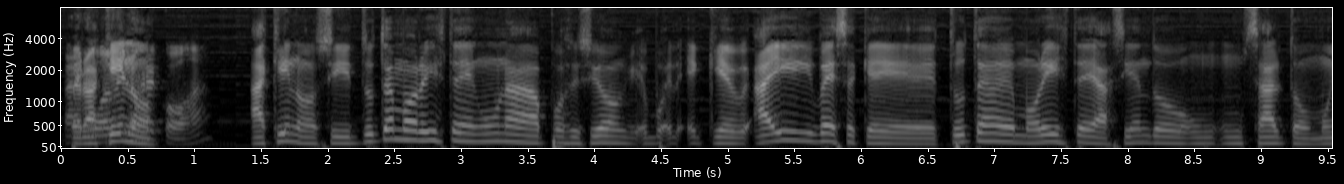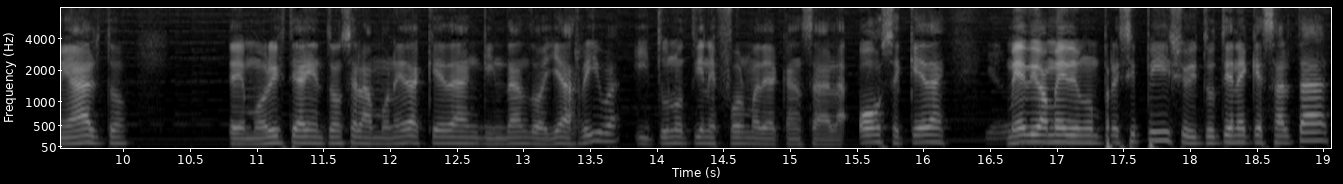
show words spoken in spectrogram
pero aquí no. Aquí no, si tú te moriste en una posición eh, que hay veces que tú te moriste haciendo un, salto muy alto, te moriste ahí, entonces las monedas quedan guindando allá arriba y tú no tienes forma de alcanzarla. O se quedan medio a medio en un precipicio y tú tienes que saltar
